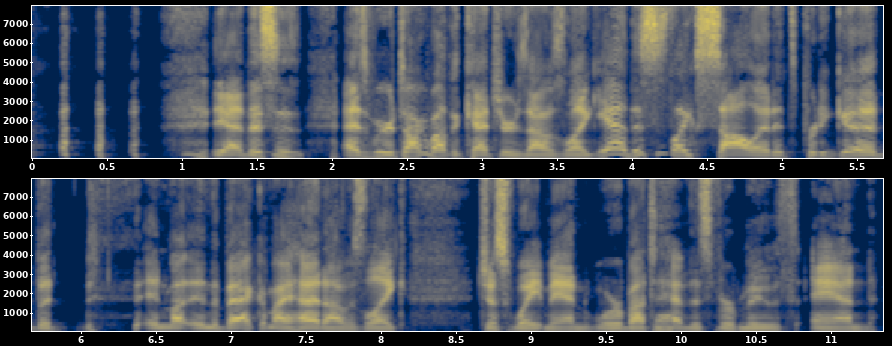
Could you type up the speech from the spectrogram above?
yeah, this is as we were talking about the catchers, I was like, yeah, this is like solid. It's pretty good, but in my in the back of my head, I was like, just wait, man, we're about to have this vermouth and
